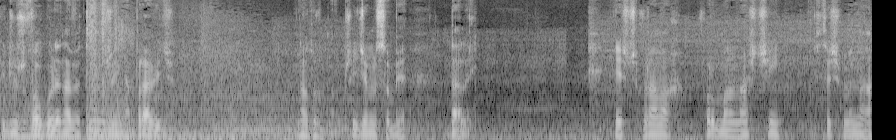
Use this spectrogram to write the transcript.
czyli już w ogóle nawet nie może jej naprawić. No trudno, przejdziemy sobie dalej. Jeszcze w ramach formalności jesteśmy na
